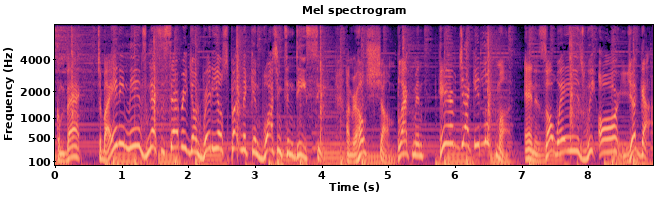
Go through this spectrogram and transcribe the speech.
Welcome back to By Any Means Necessary on Radio Sputnik in Washington, D.C. I'm your host, Sean Blackmon, here with Jacquie Luqman. And as always, we are your guide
